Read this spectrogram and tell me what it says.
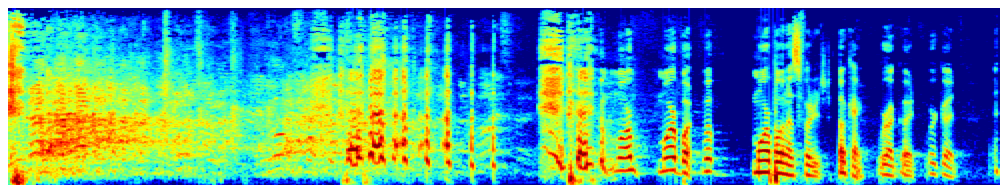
more, more, bo- more bonus footage. Okay, we're good. We're good.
